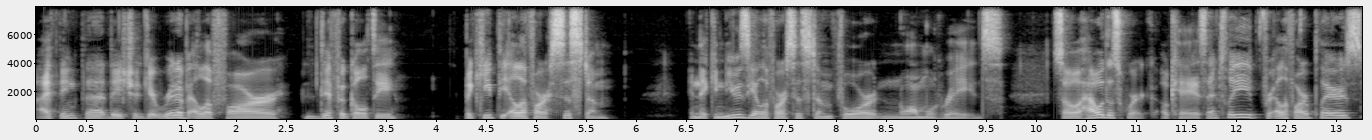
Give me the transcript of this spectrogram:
I think that they should get rid of LFR difficulty, but keep the LFR system, and they can use the LFR system for normal raids. So how would this work? Okay, essentially for LFR players,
